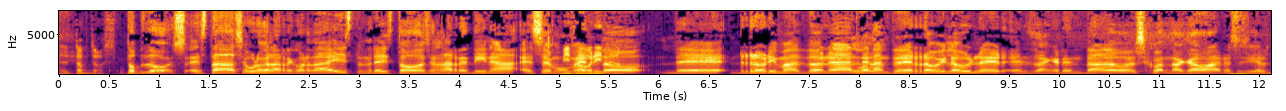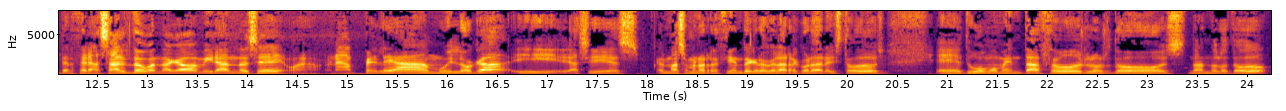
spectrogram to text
el top 2. Top 2. Esta seguro que la recordáis. Tendréis todos en la retina ese momento de Rory McDonald delante de Robbie Lawler ensangrentados cuando acaba, no sé si el tercer asalto, cuando acaba mirándose. Bueno, una pelea muy loca y así es el más o menos reciente, creo que la recordaréis todos. Eh, tuvo momentazos, los dos dándolo todo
